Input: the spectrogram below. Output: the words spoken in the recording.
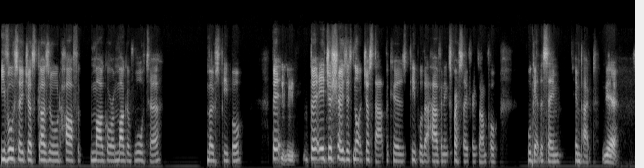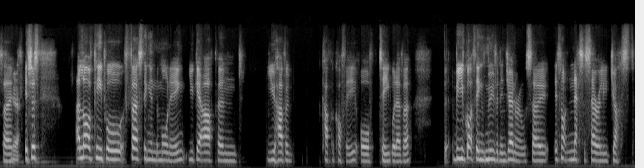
you've also just guzzled half a mug or a mug of water. Most people, but mm-hmm. but it just shows it's not just that because people that have an espresso, for example, will get the same impact. Yeah. So Yeah. it's just a lot of people first thing in the morning, you get up and you have a cup of coffee or tea, whatever. But, but you've got things moving in general. So it's not necessarily just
